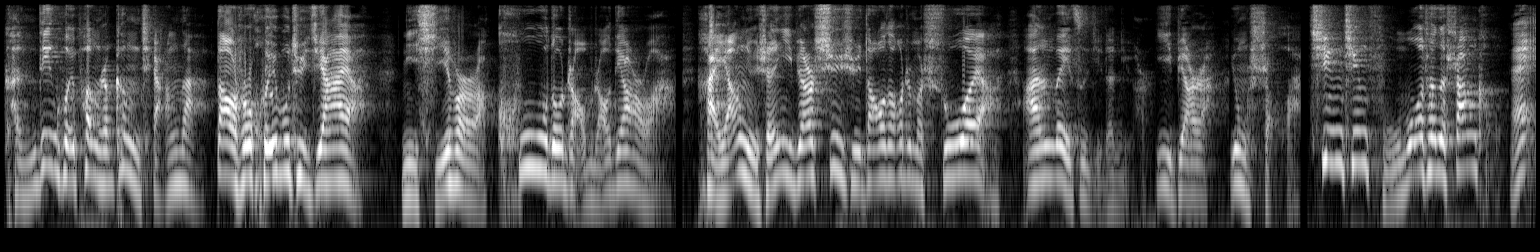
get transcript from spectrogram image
肯定会碰上更强的，到时候回不去家呀，你媳妇儿啊，哭都找不着调啊。海洋女神一边絮絮叨叨这么说呀，安慰自己的女儿，一边啊用手啊轻轻抚摸她的伤口。哎，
